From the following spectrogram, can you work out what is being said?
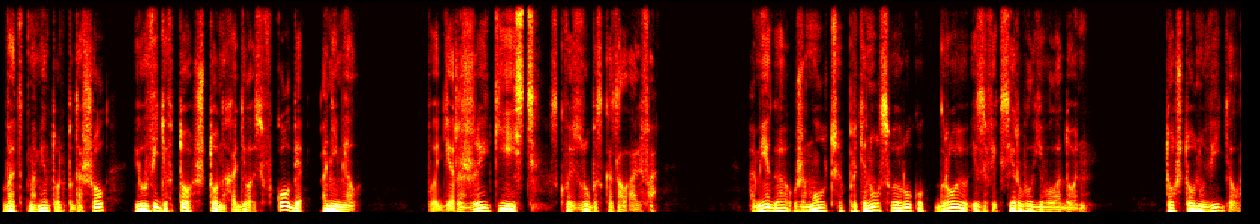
в этот момент он подошел и, увидев то, что находилось в колбе, онемел. «Подержи кисть», — сквозь зубы сказал Альфа. Омега уже молча протянул свою руку к Грою и зафиксировал его ладонь. То, что он увидел,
